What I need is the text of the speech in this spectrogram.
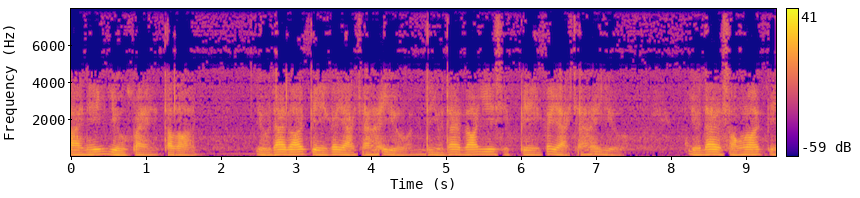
กายนี้อยู่ไปตลอด อยู่ได้ร้อยปีก็อยากจะให้อยู่ อยู่ได้ร้อยยี่สิบปีก็อยากจะให้อยู่ อยู่ได้สองร้อยปี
